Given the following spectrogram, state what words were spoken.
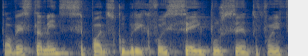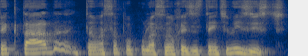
Talvez também você pode descobrir que foi 100% foi infectada, então essa população resistente não existe.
